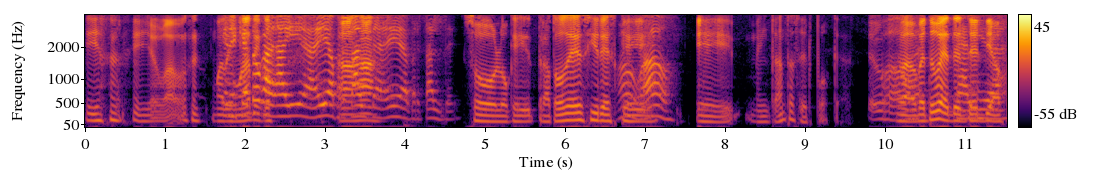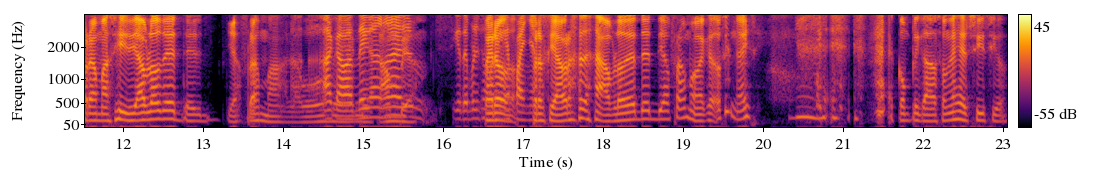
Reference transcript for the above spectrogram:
Y yo, y yo wow, Tienes que tocar ahí, ahí, apretarte, Ajá. ahí, apretarte. So, lo que trató de decir es Oh, que wow. eh, me encanta hacer podcast. Wow. Ah, pero tú ves, desde el diafragma, sí, hablo desde el diafragma, la voz. Acabas eh, de ganar cambia siete personas pero, en España. Pero si hablo, hablo desde el diafragma, me quedo sin aire. es complicado, son ejercicios.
